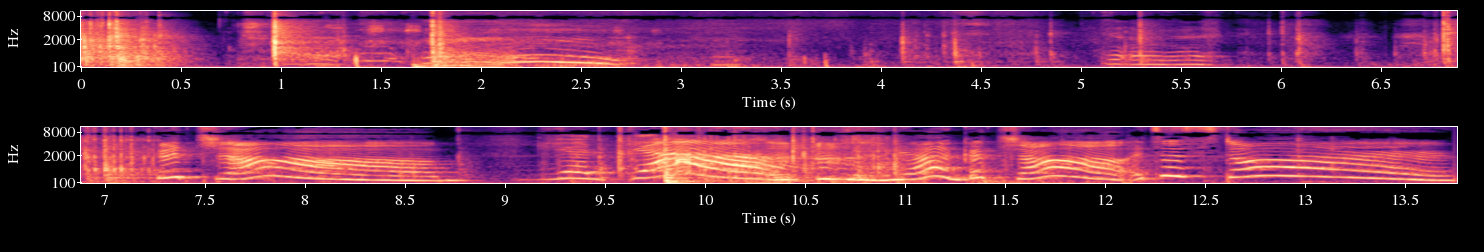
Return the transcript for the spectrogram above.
Good job. Good job. yeah, good job. It's a star.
